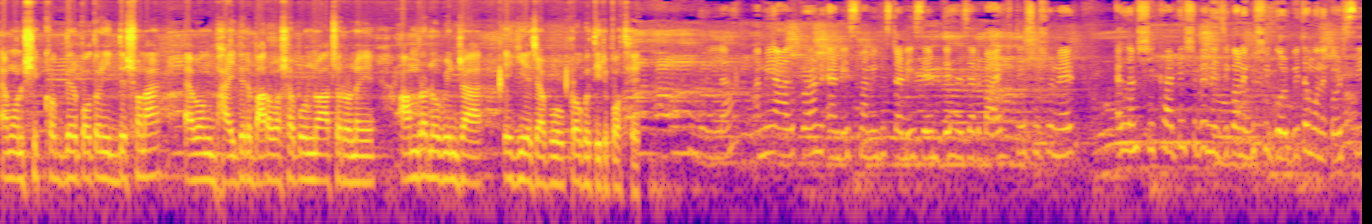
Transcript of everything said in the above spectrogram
এমন শিক্ষকদের পথ নির্দেশনা এবং ভাইদের ভালোবাসাপূর্ণ আচরণে আমরা নবীনরা এগিয়ে যাব প্রগতির পথে। আমি আল অ্যান্ড ইসলামিক স্টাডিজের দুই হাজার বাইশ সেশনের একজন শিক্ষার্থী হিসেবে নিজেকে অনেক বেশি গর্বিত মনে করছি।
